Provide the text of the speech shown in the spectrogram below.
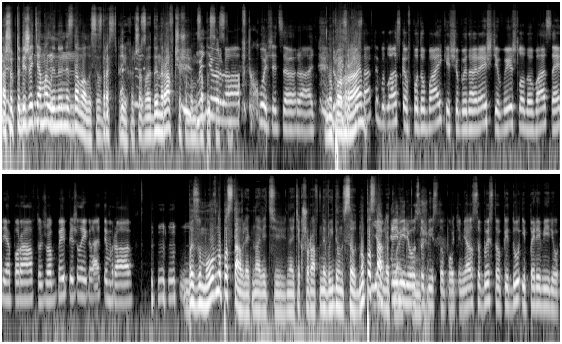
А щоб тобі життя малиною не здавалося. Здрасте, приїхав. Що за один рафт, чи щоб Мені записувався? рафт хочеться грати. Ну, Друзі, пограємо. поставте, будь ласка, вподобайки, щоб нарешті вийшла нова серія по рафту, щоб ми пішли грати в рафт. Безумовно поставлять, навіть, навіть якщо рафт не вийде, вони все одно поставлять. Я перевірю лайк, тому що- особисто потім. Я особисто піду і перевірю.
